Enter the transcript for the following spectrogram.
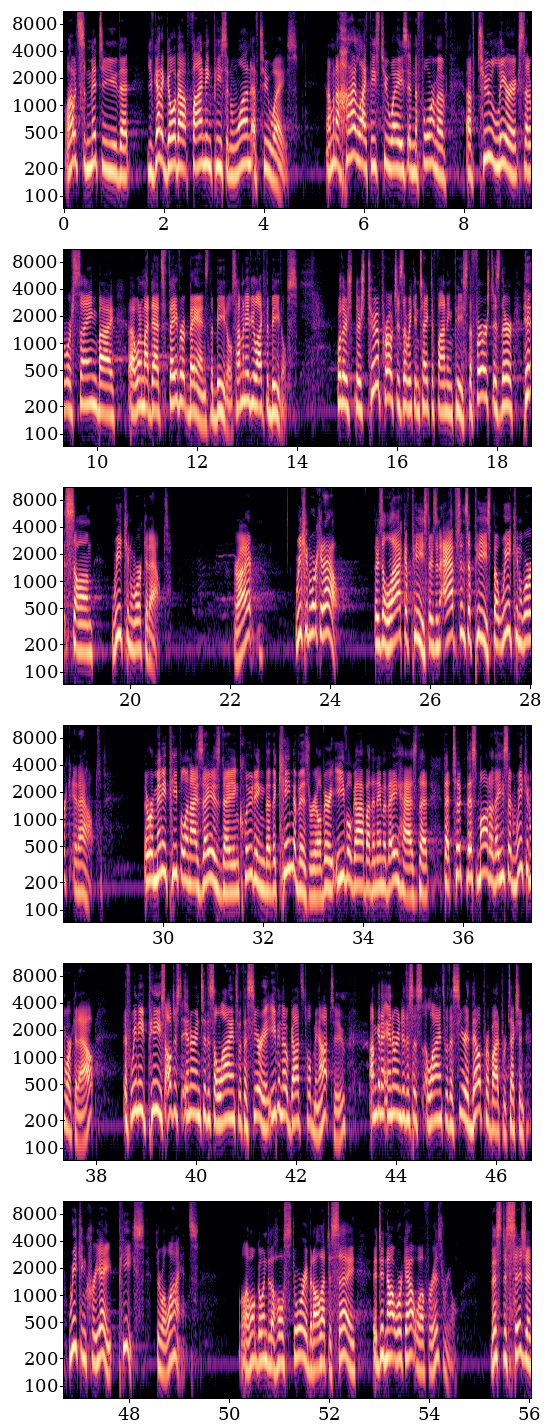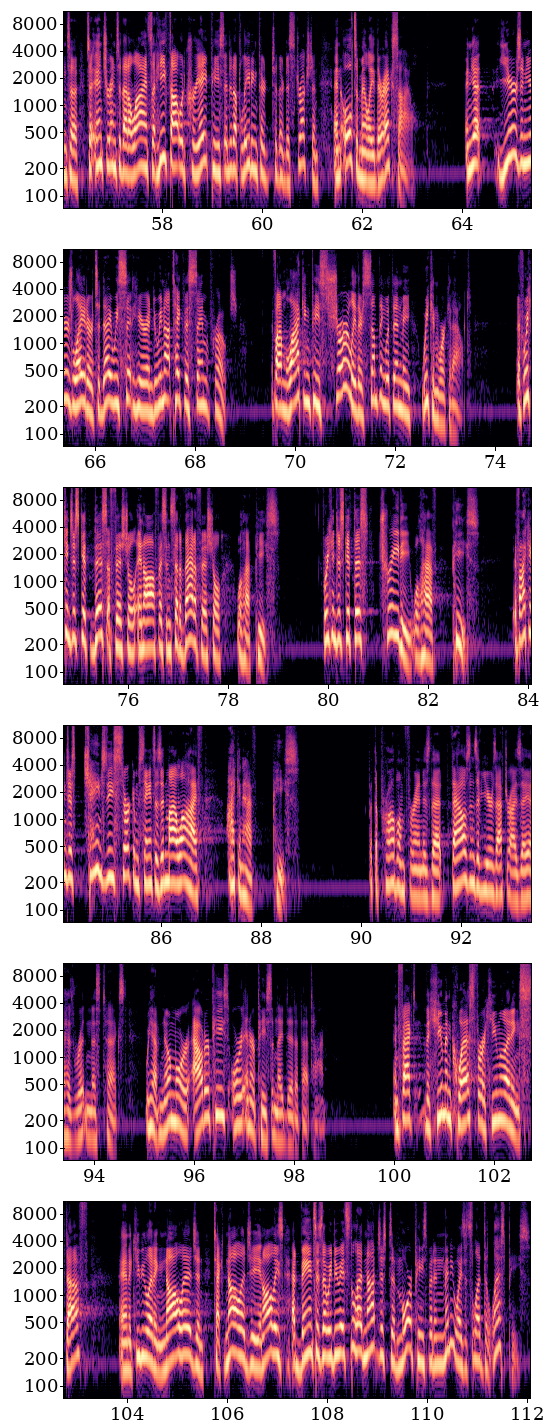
Well, I would submit to you that you've got to go about finding peace in one of two ways. And I'm going to highlight these two ways in the form of, of two lyrics that were sang by uh, one of my dad's favorite bands, the Beatles. How many of you like the Beatles? Well, there's, there's two approaches that we can take to finding peace. The first is their hit song, We Can Work It Out. Right? We can work it out. There's a lack of peace, there's an absence of peace, but we can work it out. There were many people in Isaiah's day, including the, the king of Israel, a very evil guy by the name of Ahaz, that, that took this motto that he said, We can work it out. If we need peace, I'll just enter into this alliance with Assyria, even though God's told me not to. I'm going to enter into this alliance with Assyria. They'll provide protection. We can create peace through alliance. Well, I won't go into the whole story, but all that to say, it did not work out well for Israel. This decision to, to enter into that alliance that he thought would create peace ended up leading to, to their destruction and ultimately their exile. And yet, years and years later, today we sit here and do we not take this same approach? If I'm lacking peace, surely there's something within me, we can work it out. If we can just get this official in office instead of that official, we'll have peace. If we can just get this treaty, we'll have peace if I can just change these circumstances in my life, I can have peace. But the problem, friend, is that thousands of years after Isaiah has written this text, we have no more outer peace or inner peace than they did at that time. In fact, the human quest for accumulating stuff and accumulating knowledge and technology and all these advances that we do, it's led not just to more peace, but in many ways, it's led to less peace.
